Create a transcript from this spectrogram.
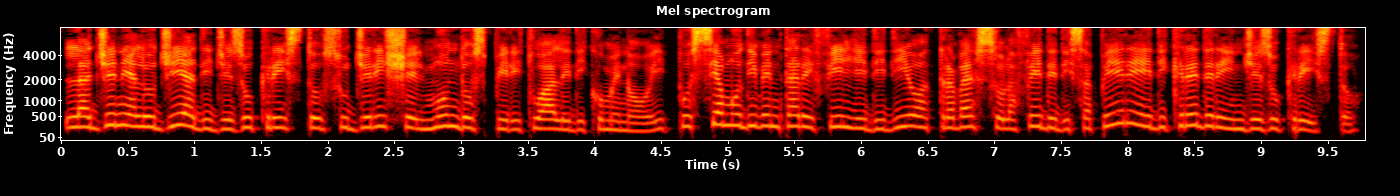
la genealogia di Gesù Cristo suggerisce il mondo spirituale di come noi possiamo diventare figli di Dio attraverso la fede di sapere e di credere in Gesù Cristo,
